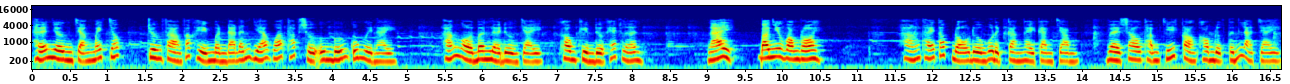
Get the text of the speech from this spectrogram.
Thế nhưng chẳng mấy chốc, Trương Phàm phát hiện mình đã đánh giá quá thấp sự ương bướng của người này. Hắn ngồi bên lề đường chạy, không kìm được hét lên. Này, bao nhiêu vòng rồi? Hắn thấy tốc độ đường vô địch càng ngày càng chậm, về sau thậm chí còn không được tính là chạy.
